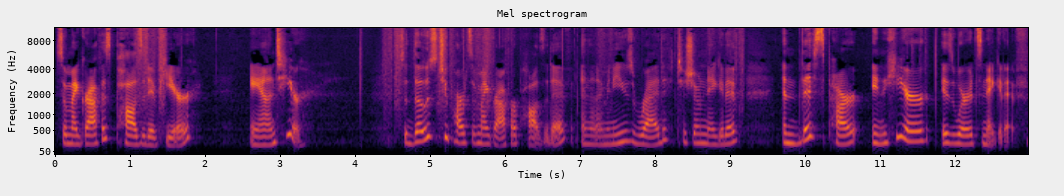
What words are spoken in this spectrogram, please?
So my graph is positive here and here. So those two parts of my graph are positive, and then I'm going to use red to show negative, and this part in here is where it's negative.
